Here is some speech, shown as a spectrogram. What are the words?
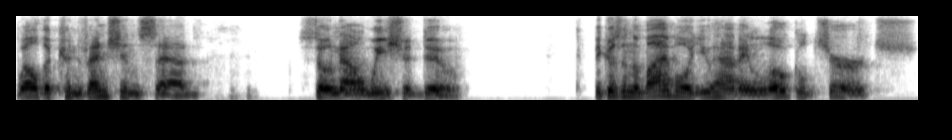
well, the convention said, so now we should do. Because in the Bible, you have a local church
